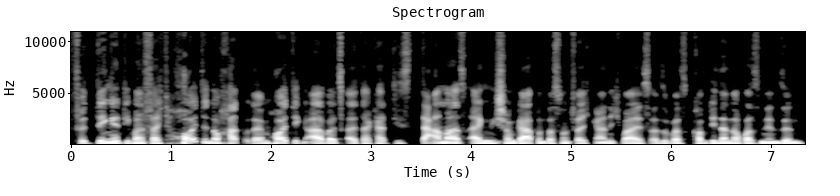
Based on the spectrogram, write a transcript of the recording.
für Dinge, die man vielleicht heute noch hat oder im heutigen Arbeitsalltag hat, die es damals eigentlich schon gab und was man vielleicht gar nicht weiß? Also was kommt Ihnen dann noch was in den Sinn?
